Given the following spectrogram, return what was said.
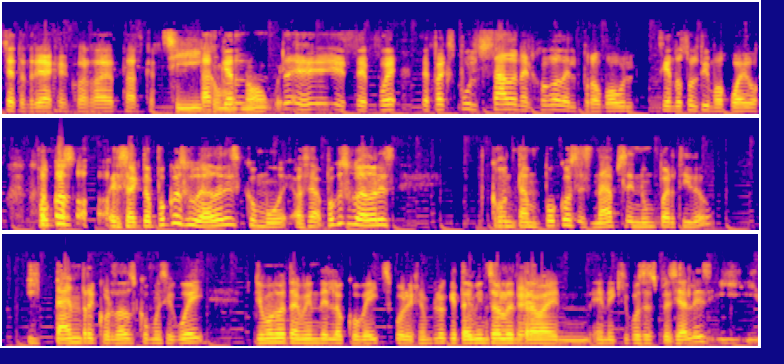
Se tendría que acordar de Tasker. Sí, Tasker ¿cómo no, güey? Eh, se, fue, se fue expulsado en el juego del Pro Bowl, siendo su último juego. Pocos, exacto, pocos jugadores como, o sea, pocos jugadores con tan pocos snaps en un partido y tan recordados como ese güey. Yo me acuerdo también de Loco Bates, por ejemplo, que también solo entraba sí. en, en, equipos especiales y, y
